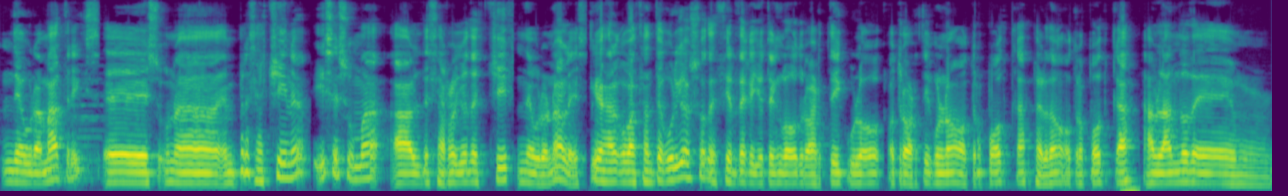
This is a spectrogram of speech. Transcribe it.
Neuramatrix es una empresa china y se suma al desarrollo de chips neuronales. Y es algo bastante curioso decirte que yo tengo otro artículo, otro artículo, no, otro podcast, perdón, otro podcast hablando de,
